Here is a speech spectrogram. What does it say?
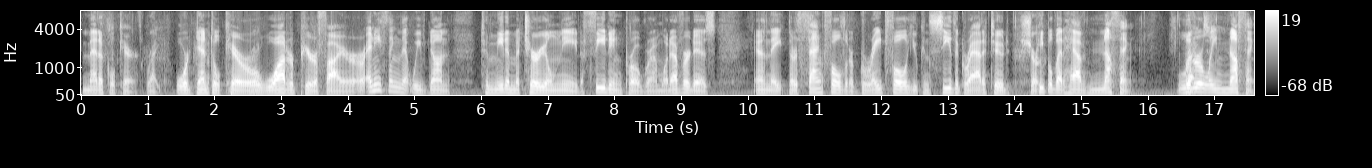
medical care, Right. or dental care, or water purifier, or anything that we've done to meet a material need, a feeding program, whatever it is, and they, they're thankful, they're grateful. You can see the gratitude. Sure. People that have nothing, literally nothing.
